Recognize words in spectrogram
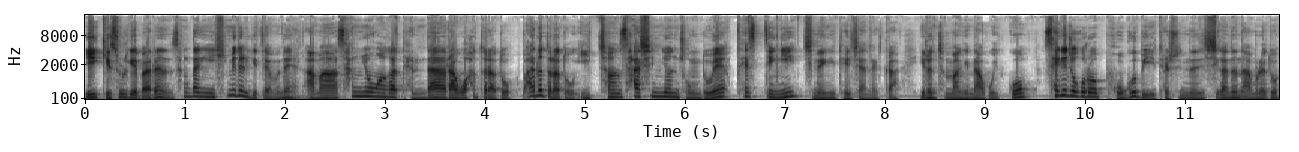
이 기술 개발은 상당히 힘이 들기 때문에 아마 상용화가 된다라고 하더라도 빠르더라도 2040년 정도의 테스팅이 진행이 되지 않을까 이런 전망이 나오고 있고 세계적으로 보급이 될 수 있는 시간은 아무래도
